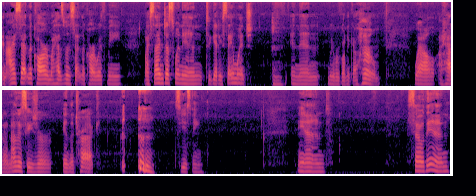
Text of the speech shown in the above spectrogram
and I sat in the car. And my husband sat in the car with me. My son just went in to get a sandwich, and then we were going to go home. Well, I had another seizure in the truck. Excuse me. And so then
